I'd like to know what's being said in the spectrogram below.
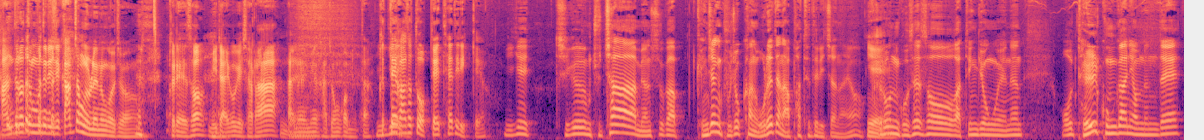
안 들었던 분들이 이제 깜짝 놀라는 거죠. 그래서 미리 알고 계셔라라는 의미를 가져온 겁니다. 그때 이게- 가서 또 업데이트 해 드릴게요. 이게 지금 주차 면수가 굉장히 부족한 오래된 아파트들 있잖아요. 예. 그런 곳에서 같은 경우에는 어, 될 공간이 없는데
